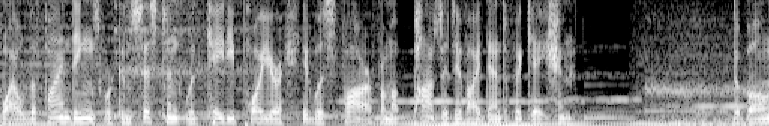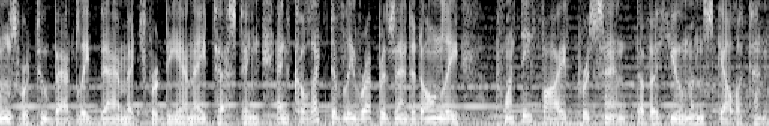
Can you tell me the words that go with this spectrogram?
While the findings were consistent with Katie Poirier, it was far from a positive identification. The bones were too badly damaged for DNA testing and collectively represented only 25% of a human skeleton.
